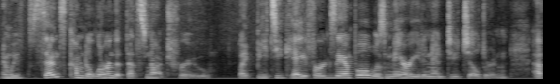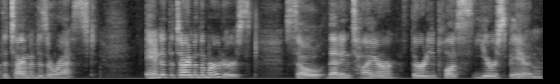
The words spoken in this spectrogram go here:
And we've since come to learn that that's not true. Like BTK, for example, was married and had two children at the time of his arrest and at the time of the murders. So that entire 30 plus year span,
